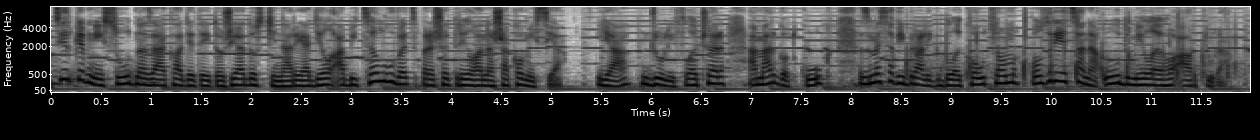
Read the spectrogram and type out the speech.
Cirkevný súd na základe tejto žiadosti nariadil, aby celú vec prešetrila naša komisia. Ja, Julie Fletcher a Margot Cook sme sa vybrali k Blackovcom pozrieť sa na úd milého Artura.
